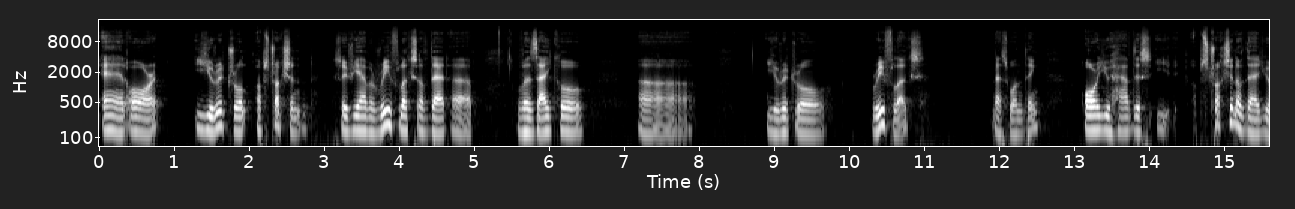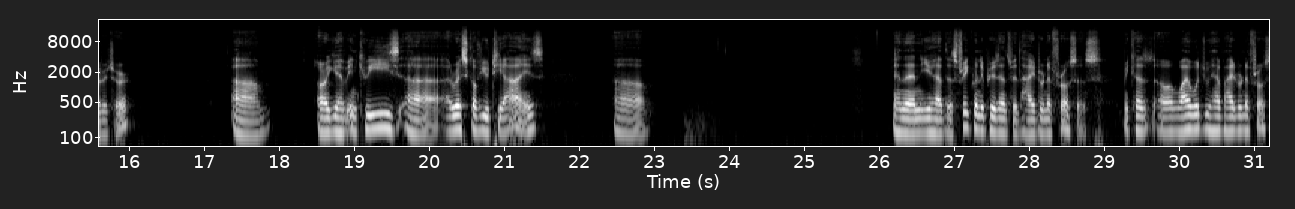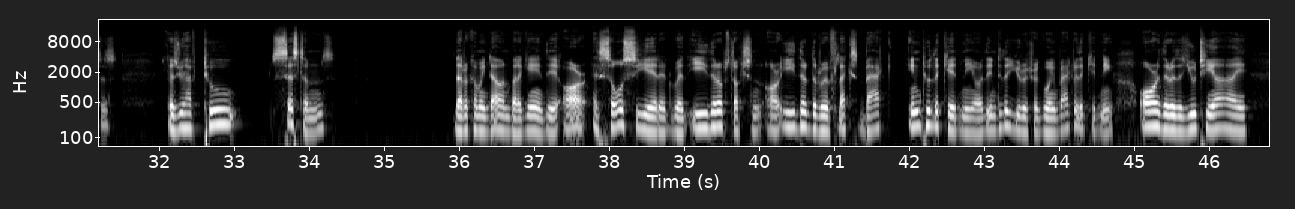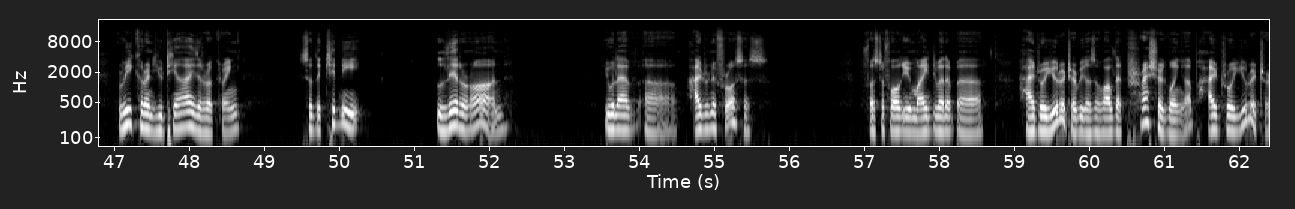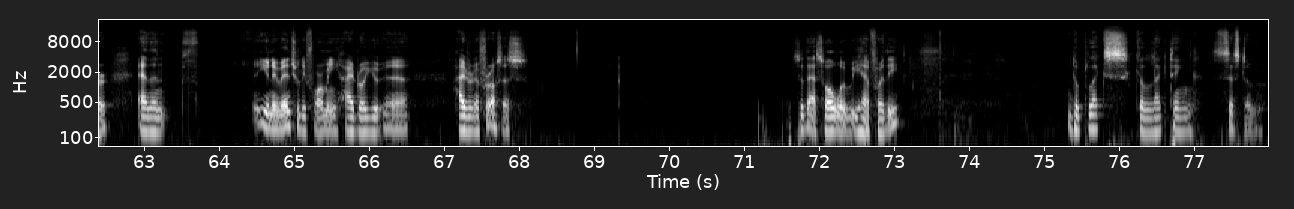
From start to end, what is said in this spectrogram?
and or ureteral obstruction. So if you have a reflux of that uh, vesico uh, ureteral reflux, that's one thing, or you have this obstruction of that ureter, um, or you have increased uh, risk of UTIs, uh, and then you have this frequently presents with hydronephrosis. Because uh, why would you have hydronephrosis? Because you have two systems that are coming down, but again, they are associated with either obstruction or either the reflux back into the kidney or into the ureter going back to the kidney, or there is a UTI recurrent UTIs are occurring. So the kidney later on, you will have uh, hydronephrosis. First of all, you might develop a hydroureter because of all that pressure going up, hydroureter, and then you know eventually forming hydro uh, hydronephrosis. So that's all what we have for the duplex collecting system.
